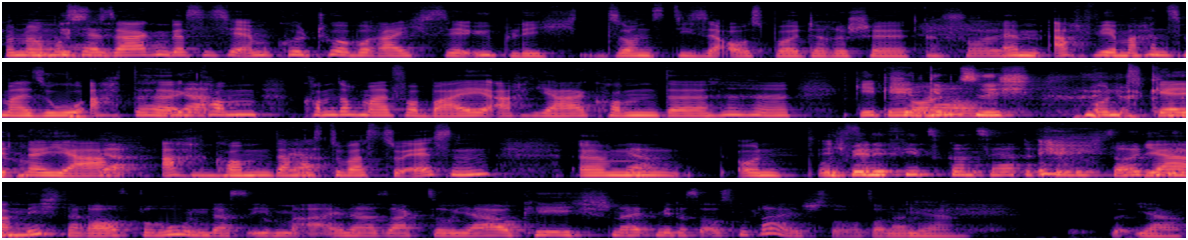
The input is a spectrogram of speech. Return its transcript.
Und man und muss ja sagen, das ist ja im Kulturbereich sehr üblich, sonst diese ausbeuterische, ja, ähm, ach, wir machen es mal so, ach, da, ja. komm, komm doch mal vorbei, ach ja, komm, da, geht Geld schon. gibt's nicht. Und Geld, na ja, ja. ach komm, da hast du was zu essen. Ähm, und, und Benefizkonzerte, finde ich, sollten eben nicht darauf beruhen, dass eben einer sagt so, ja, okay, ich schneide mir das aus dem Fleisch, so, sondern ja,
